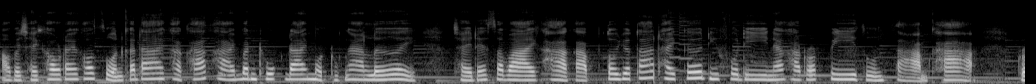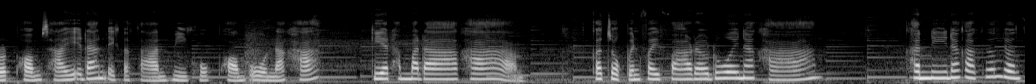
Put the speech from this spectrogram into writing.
เอาไปใช้เข้าไร่เข้าสวนก็ได้ค่ะ ค้าขายบรรทุกได้หมดทุกงานเลย ใช้ได้สบายค่ะกับ Toyota Tiger D4D นะคะ รถปี 03 ค่ะ รถพร้อมใช้ด้านเอกสารมีครบพร้อมโอนนะคะ เกียร์ธรรมดาค่ะ กระจกเป็นไฟฟ้าแล้วด้วยนะคะ คันนี้นะคะ เครื่องยนต์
